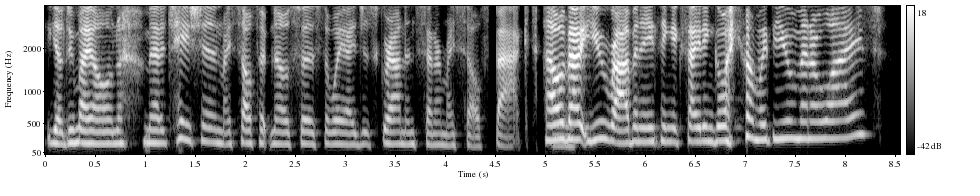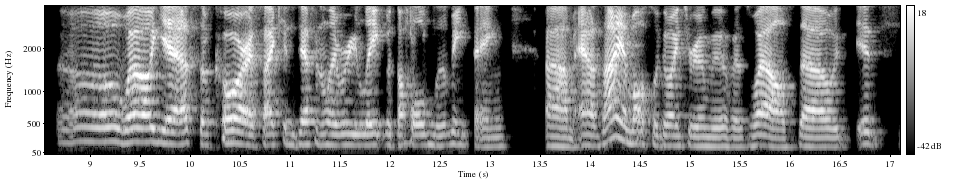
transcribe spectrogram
you know, do my own meditation, my self hypnosis, the way I just ground and center myself back. How mm. about you, Robin? Anything exciting going on with you, mental wise? Oh, well, yes, of course. I can definitely relate with the whole moving thing um, as I am also going through a move as well. So it's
